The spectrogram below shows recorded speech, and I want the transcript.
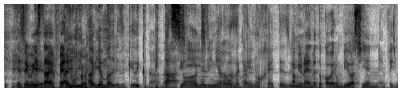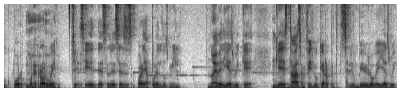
Ese güey estaba enfermo. ahí güey. había madres de que no, decapitaciones sí, y mierdas no, acá en ojetes, güey. A mí una vez me tocó ver un video así en, en Facebook por, por error, güey. Mm, sí. Así, de esas veces por allá por el 2009, 10, güey, que, que estabas en Facebook y de repente te salió un video y lo veías, güey.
